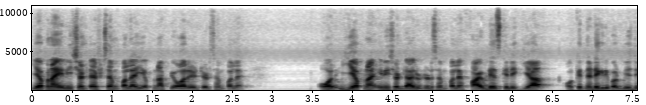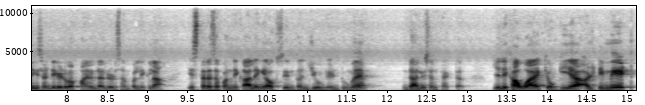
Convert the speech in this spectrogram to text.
ये अपना इनिशियल टेस्ट सैंपल है, ये अपना प्योर रेटेड सैंपल है, और ये अपना इनिशियल डायल्यूटेड सैंपल है। फाइव डेज़ के लिए किया और कितने डिग्री पर? बीस डिग्री सेंटीग्रेड पर फाइनल डायल्यूटेड सैंपल निकला। इस तरह से अपन निकालेंगे ऑक्सीजन कंज्यूम्ड इनटू में डायल्यूशन फैक्टर ये लिखा हुआ है क्योंकि यह अल्टीमेट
